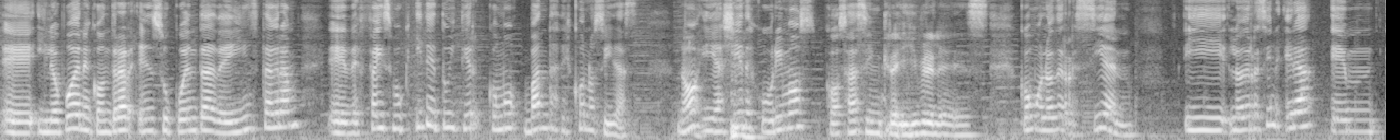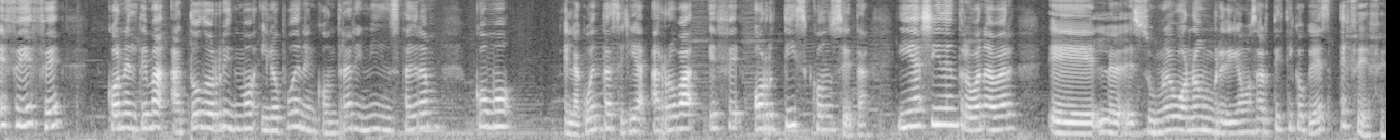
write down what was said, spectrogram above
eh, y lo pueden encontrar en su cuenta de Instagram, eh, de Facebook y de Twitter como Bandas Desconocidas. ¿no? Y allí descubrimos cosas increíbles, como lo de recién. Y lo de recién era em, FF con el tema a todo ritmo y lo pueden encontrar en Instagram como en la cuenta sería arroba fortiz con z. Y allí dentro van a ver eh, la- su nuevo nombre, digamos, artístico que es FF.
